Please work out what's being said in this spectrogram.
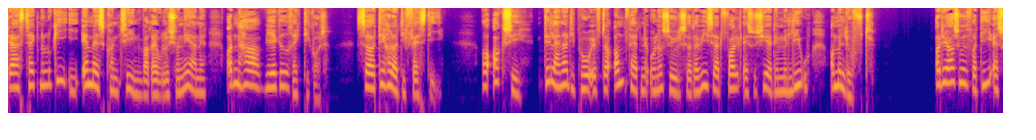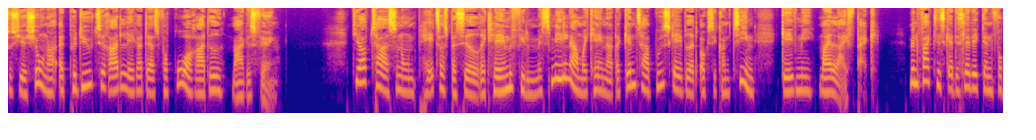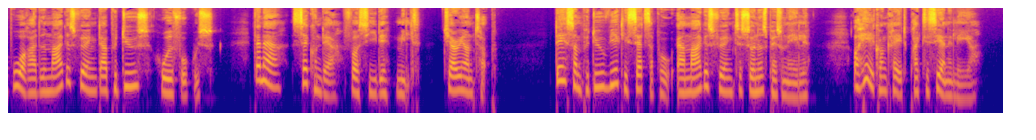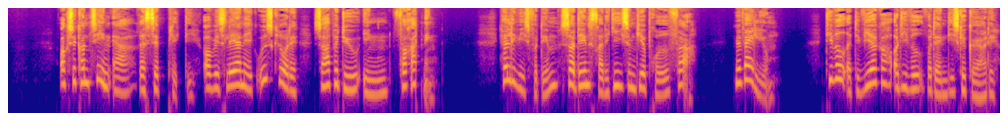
Deres teknologi i MS Contin var revolutionerende, og den har virket rigtig godt. Så det holder de fast i. Og Oxy, det lander de på efter omfattende undersøgelser, der viser, at folk associerer det med liv og med luft. Og det er også ud fra de associationer, at Purdue tilrettelægger deres forbrugerrettede markedsføring. De optager sådan nogle patosbaserede reklamefilm med smilende amerikanere, der gentager budskabet, at Oxycontin gave me my life back. Men faktisk er det slet ikke den forbrugerrettede markedsføring, der er Purdues hovedfokus. Den er sekundær, for at sige det mildt. Cherry on top. Det, som Purdue virkelig satser på, er markedsføring til sundhedspersonale. Og helt konkret praktiserende læger. Oxycontin er receptpligtig, og hvis lægerne ikke udskriver det, så har Purdue ingen forretning. Heldigvis for dem, så er det en strategi, som de har prøvet før. Med Valium. De ved, at det virker, og de ved, hvordan de skal gøre det.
